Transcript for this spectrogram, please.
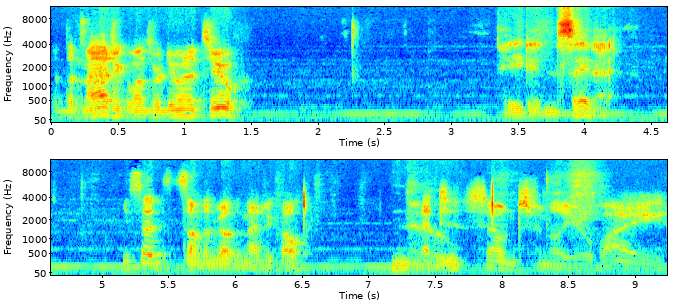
But the magic ones were doing it too. He didn't say that. He said something about the magic hall. No. That sounds familiar. Why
